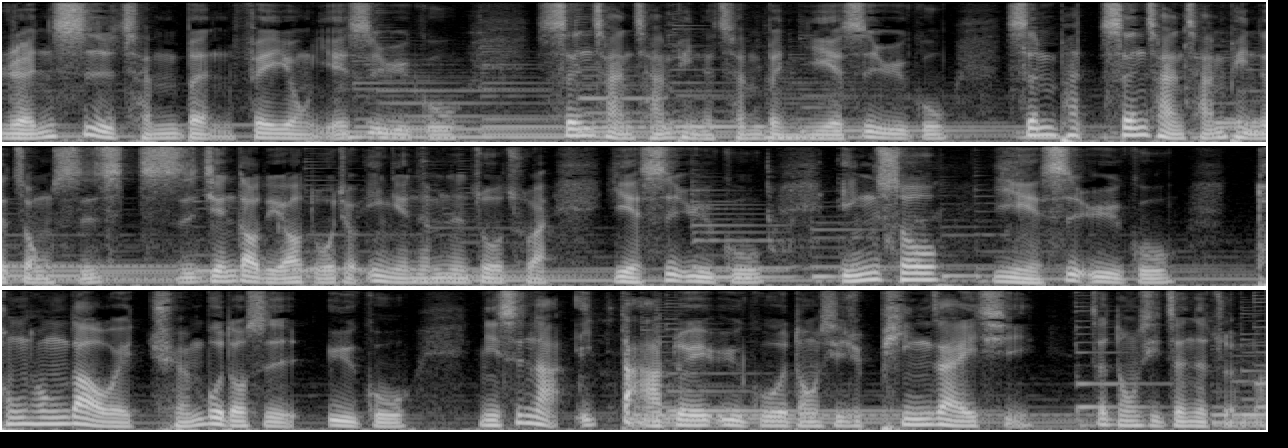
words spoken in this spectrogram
人事成本费用也是预估，生产产品的成本也是预估，生产生产产品的总时时间到底要多久，一年能不能做出来也是预估，营收也是预估，通通到尾全部都是预估。你是拿一大堆预估的东西去拼在一起，这东西真的准吗？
